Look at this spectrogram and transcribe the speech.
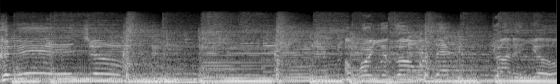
Hey Joe, where you going with that gun in your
